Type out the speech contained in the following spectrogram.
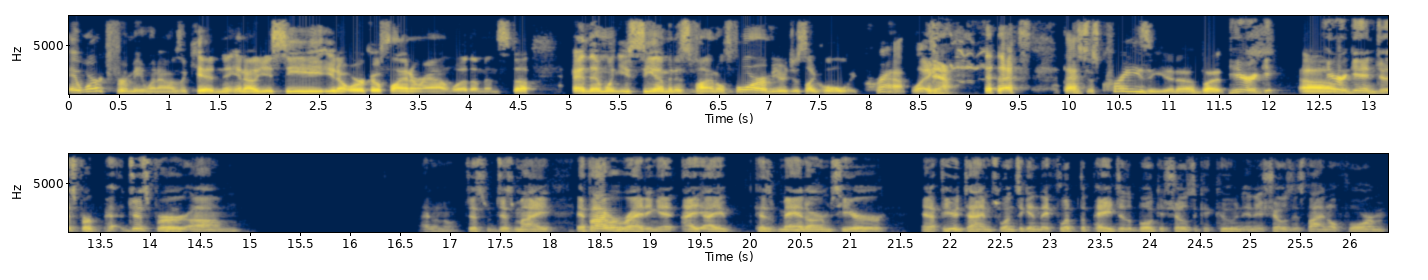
it worked for me when I was a kid. And you know, you see, you know, Orko flying around with him and stuff, and then when you see him in his final form, you're just like, holy crap! Like, Yeah, that's that's just crazy, you know. But here again, um, here again, just for just for um, I don't know, just just my if I were writing it, I I because Man at Arms here and a few times once again they flip the page of the book, it shows the cocoon and it shows his final form.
